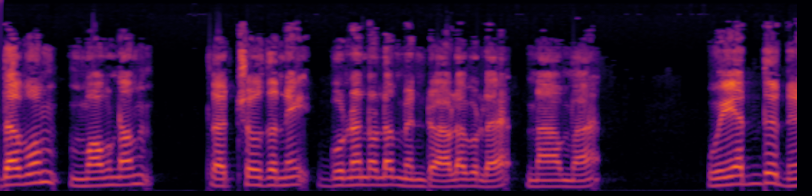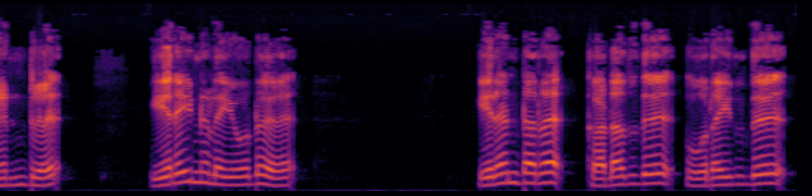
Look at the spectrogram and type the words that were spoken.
தவம் மௌனம் தற்சோதனை குணநலம் என்ற அளவில் நாம் உயர்ந்து நின்று இறைநிலையோடு இரண்டர கடந்து உறைந்து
